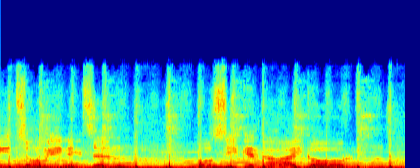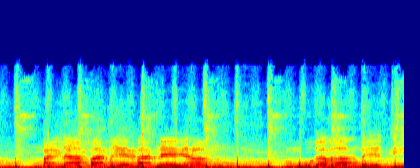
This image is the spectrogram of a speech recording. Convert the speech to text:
itzuli nintzen, pozik eta baikor, baina barne barnean, muga bat beti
